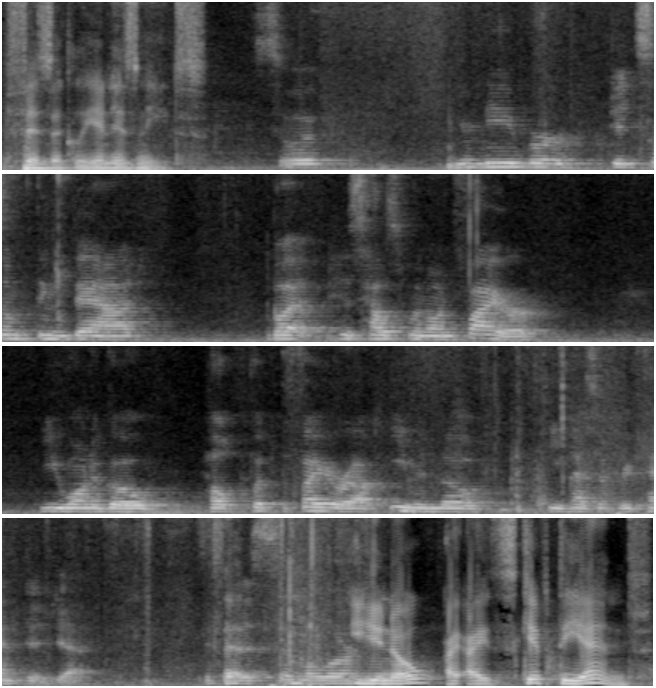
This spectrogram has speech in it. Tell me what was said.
physically in his needs. So if your neighbor did something bad, but his house went on fire, you want to go help put the fire out even though he hasn't repented yet. Is that a similar? You know, I, I skipped the end,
